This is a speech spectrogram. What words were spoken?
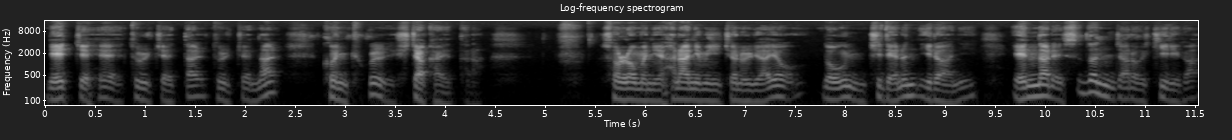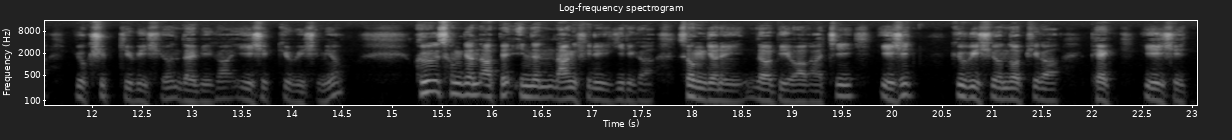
넷째 해 둘째 달 둘째 날 건축을 시작하였더라. 솔로몬이 하나님이 전을 위하여 놓은 지대는 이러하니 옛날에 쓰던 자로 길이가 60규빗이요 너비가 20규빗이며 그 성전 앞에 있는 낭실의 길이가 성전의 너비와 같이 20규빗이요 높이가 120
